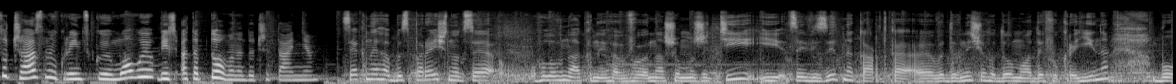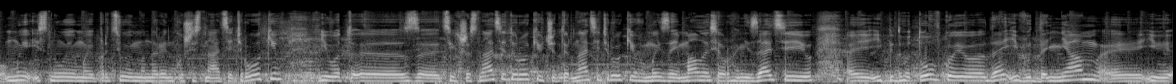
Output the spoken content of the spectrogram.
сучасною українською мовою, більш адаптована до читання. Ця книга, безперечно, це головна книга в нашому житті, і це візитна картка е, видавничого дому АДЕФ Україна. Бо ми існуємо і працюємо на ринку 16 років. І от е, з цих 16 років, 14 років ми займалися організацією е, і підготовкою, да, і виданням, і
